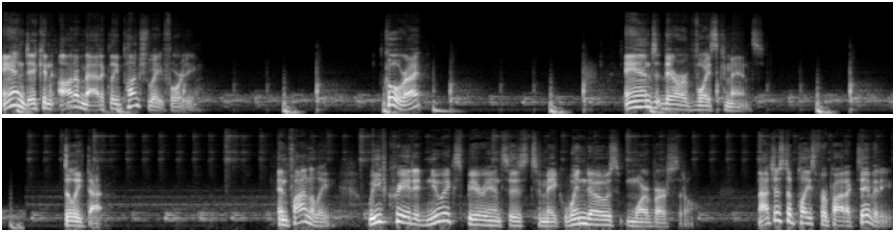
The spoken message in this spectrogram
And it can automatically punctuate for you. Cool, right? And there are voice commands. Delete that. And finally, we've created new experiences to make Windows more versatile. Not just a place for productivity,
